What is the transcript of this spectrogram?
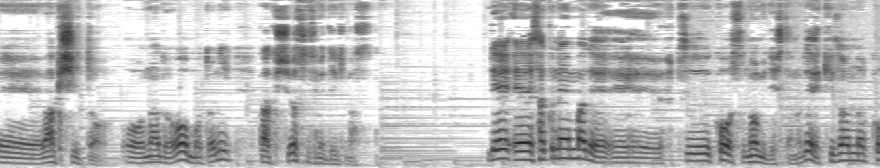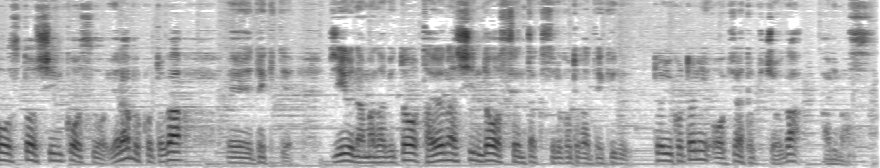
えーワークシートなどを元に学習を進めていきます。で、えー昨年まで、えー普通コースのみでしたので、既存のコースと新コースを選ぶことが、えーできて、自由な学びと多様な進路を選択することができるということに大きな特徴があります。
